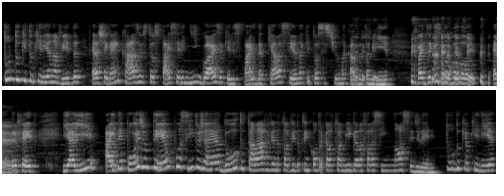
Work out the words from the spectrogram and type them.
tudo que tu queria na vida era chegar em casa e os teus pais serem iguais àqueles pais daquela cena que tu assistiu na casa era da tua amiguinha. Vai dizer que isso não rolou. Perfeito. Era é. perfeito. E aí, aí depois de um tempo, assim, tu já é adulto, tá lá vivendo a tua vida, tu encontra aquela tua amiga, ela fala assim: "Nossa, Edilene, tudo que eu queria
